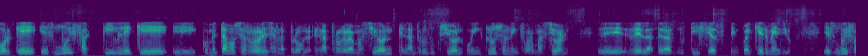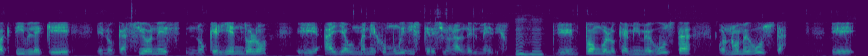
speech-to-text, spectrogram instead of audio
porque es muy factible que eh, cometamos errores en la, pro, en la programación, en la producción o incluso en la información eh, de, la, de las noticias en cualquier medio. Es muy factible que en ocasiones, no queriéndolo, eh, haya un manejo muy discrecional del medio. Uh -huh. Yo impongo lo que a mí me gusta o no me gusta. Eh,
